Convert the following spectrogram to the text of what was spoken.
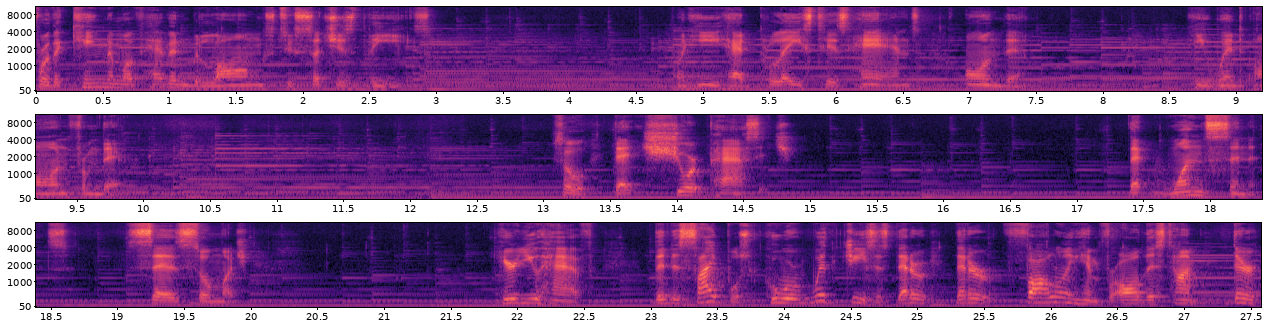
for the kingdom of heaven belongs to such as these. When he had placed his hands on them, he went on from there. So, that short passage, that one sentence, says so much. Here you have the disciples who were with Jesus that are that are following him for all this time. They're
